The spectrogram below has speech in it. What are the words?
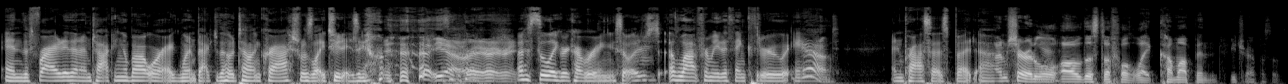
and the Friday that I'm talking about, where I went back to the hotel and crashed, was like two days ago. yeah. Right. Right. Right. I'm still like recovering, so it's just a lot for me to think through and Yeah. and process. But uh, I'm sure it'll yeah. all this stuff will like come up in future episodes.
